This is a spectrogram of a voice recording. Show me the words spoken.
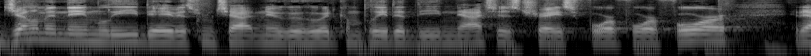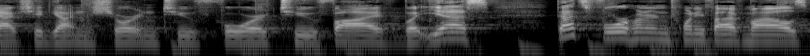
gentleman named Lee Davis from Chattanooga who had completed the Natchez Trace 444. It actually had gotten shortened to 425. But yes, that's 425 miles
